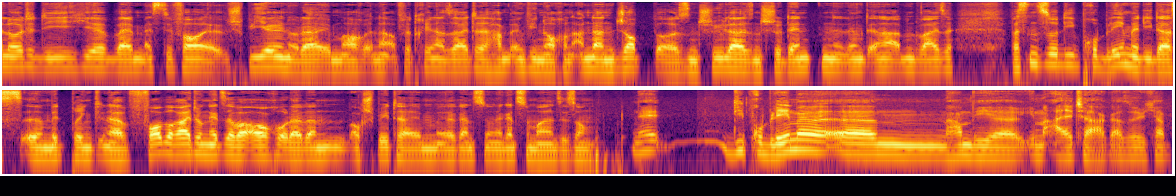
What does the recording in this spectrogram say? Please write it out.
Leute, die hier beim STV spielen oder eben auch der, auf der Trainerseite, haben irgendwie noch einen anderen Job, sind Schüler, sind Studenten in irgendeiner Art und Weise. Was sind so die Probleme, die das äh, mitbringt in der Vorbereitung jetzt aber auch oder dann auch später im, äh, ganz, in der ganz normalen Saison? Nee, die Probleme ähm, haben wir im Alltag. Also ich habe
